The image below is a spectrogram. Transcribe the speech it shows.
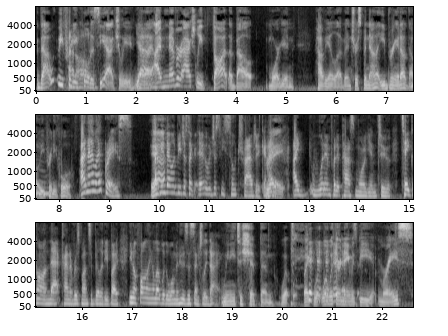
That would be pretty cool to see, actually. Yeah. Yeah, I- I've never actually thought about Morgan having a love interest, but now that you bring it up, that would be pretty cool. And I like Grace. Yeah. I think that would be just like it would just be so tragic, and Right. I I wouldn't put it past Morgan to take on that kind of responsibility by you know falling in love with a woman who's essentially dying. We need to ship them. What, what- like, what, what would their names be? Maurice?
